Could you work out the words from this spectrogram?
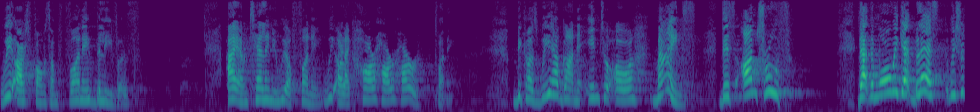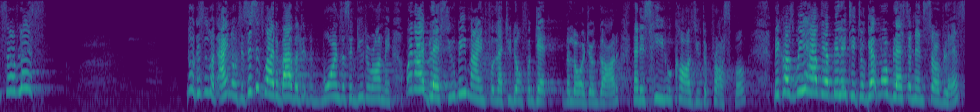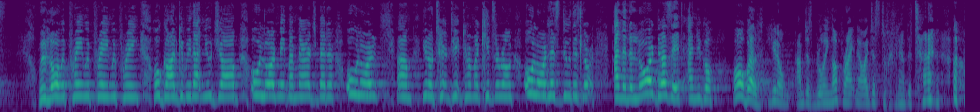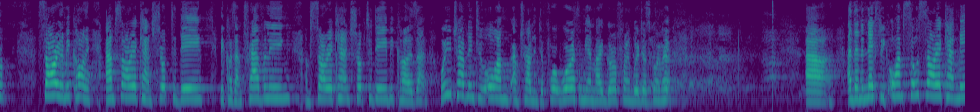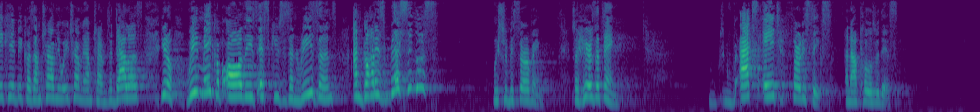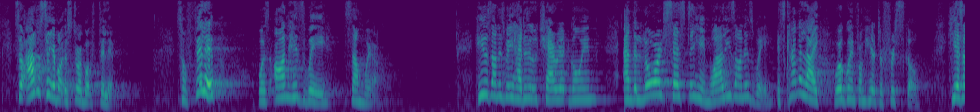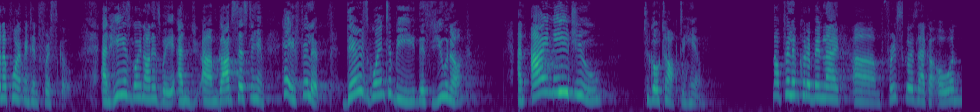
We are from some funny believers. I am telling you, we are funny. We are like har, har, har funny. Because we have gotten into our minds this untruth that the more we get blessed, we should serve less. No, this is what I notice. This is why the Bible warns us in Deuteronomy when I bless you, be mindful that you don't forget the Lord your God, that is He who caused you to prosper. Because we have the ability to get more blessed and then serve less. We, Lord, we're praying, we're praying, we're praying. Oh, God, give me that new job. Oh, Lord, make my marriage better. Oh, Lord, um, you know, turn, turn my kids around. Oh, Lord, let's do this, Lord. And then the Lord does it, and you go, oh, well, you know, I'm just blowing up right now. I just don't even have the time. sorry, let me call in. I'm sorry I can't show up today because I'm traveling. I'm sorry I can't show up today because I, where are you traveling to? Oh, I'm, I'm traveling to Fort Worth. Me and my girlfriend, we're just going. Uh, and then the next week, oh, I'm so sorry I can't make it because I'm traveling. Where are you traveling? I'm traveling to Dallas. You know, we make up all these excuses and reasons, and God is blessing us. We should be serving. So here's the thing Acts 8 36, and I'll close with this. So I'll just tell you about the story about Philip. So Philip was on his way somewhere. He was on his way, had a little chariot going. And the Lord says to him while he's on his way, it's kind of like we're going from here to Frisco. He has an appointment in Frisco. And he is going on his way, and um, God says to him, Hey, Philip, there's going to be this eunuch, and I need you to go talk to him. Now, Philip could have been like, um, Frisco is like an Owen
